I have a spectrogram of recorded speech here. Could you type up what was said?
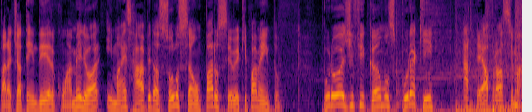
para te atender com a melhor e mais rápida solução para o seu equipamento. Por hoje ficamos por aqui. Até a próxima!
